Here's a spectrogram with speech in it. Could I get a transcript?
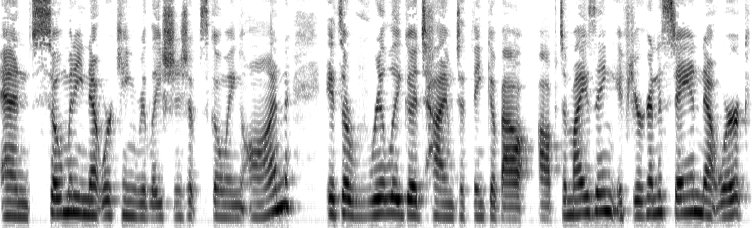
and so many networking relationships going on, it's a really good time to think about optimizing. If you're going to stay in network,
